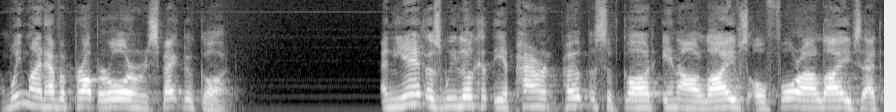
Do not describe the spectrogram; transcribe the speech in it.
And we might have a proper awe and respect of God. And yet, as we look at the apparent purpose of God in our lives or for our lives at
